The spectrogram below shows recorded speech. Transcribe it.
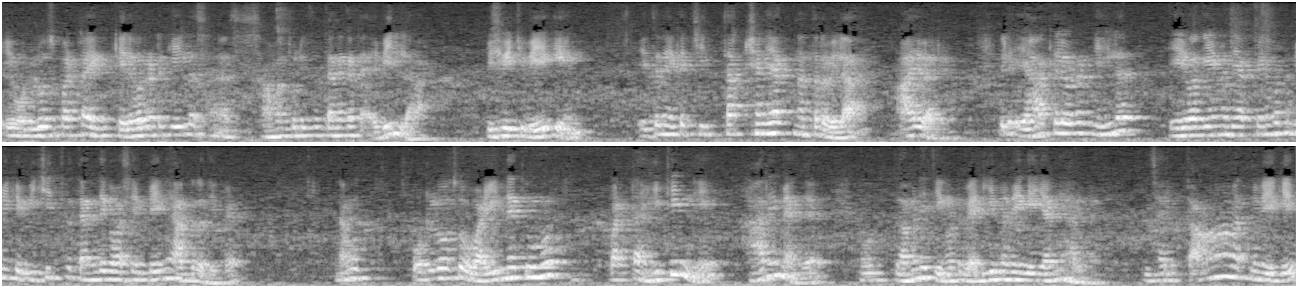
ඒ ඔර්ලෝස් පට්ට එක කෙලවරට ගිහිල්ලා සමතුලිත තැනකට ඇවිල්ලා විශ්විච වේගයෙන් එතන එක චිත්තක්ෂණයක් නතර වෙලා ආයෙ වැටෙනවා. ඒල එහා කෙලවරට ගිහිල්ලා ඒ වගේම දෙයක් වෙනකොට මේකේ විචිත්‍ර තැන් දෙක වශයෙන් පේන්නේ අග්‍ර දෙක. නමුත් ඔර්ලෝස් වයින් නැති වුණොත් පට්ට හිටින්නේ හරි මැද. නමුත් ගමනේ තියෙනකොට වැඩිම වේගය යන්නේ හරි මැද. නිසා තාමත්ම වේගයෙන්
